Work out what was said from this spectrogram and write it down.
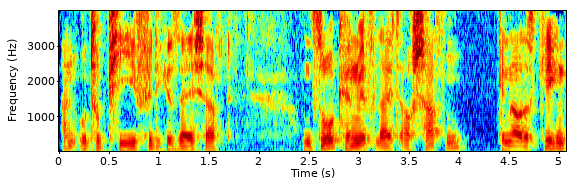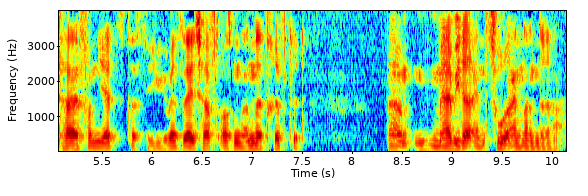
an Utopie für die Gesellschaft. Und so können wir vielleicht auch schaffen, genau das Gegenteil von jetzt, dass die Gesellschaft auseinanderdriftet, ähm, mehr wieder ein Zueinander,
